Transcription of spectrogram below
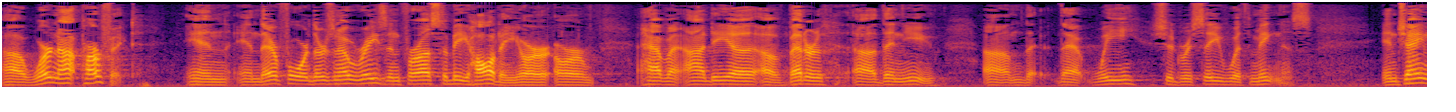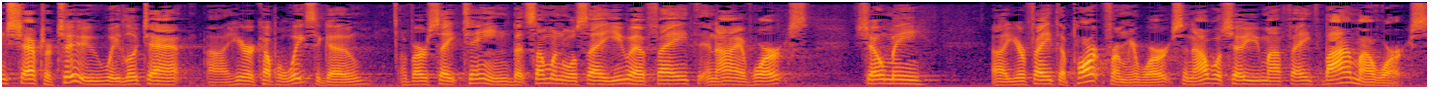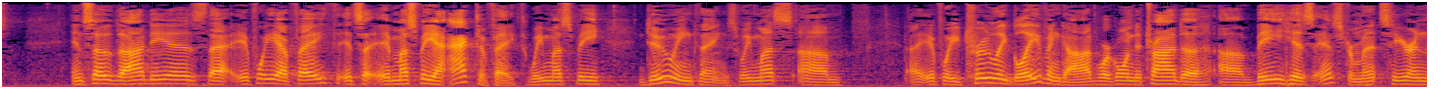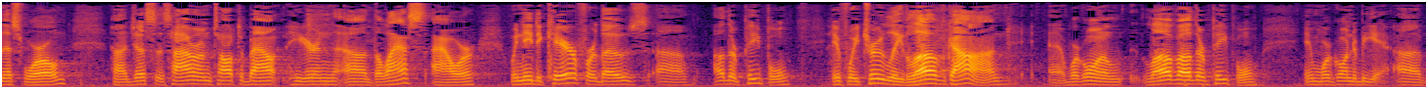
uh, we're not perfect. And, and therefore there's no reason for us to be haughty or, or have an idea of better uh, than you um, that, that we should receive with meekness. In James chapter 2, we looked at uh, here a couple weeks ago verse 18, but someone will say, you have faith and I have works. Show me uh, your faith apart from your works and I will show you my faith by my works. And so the idea is that if we have faith, it's a, it must be an act of faith. We must be doing things. We must, um, uh, if we truly believe in God, we're going to try to uh, be His instruments here in this world. Uh, just as Hiram talked about here in uh, the last hour, we need to care for those uh, other people. If we truly love God, uh, we're going to love other people, and we're going to be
